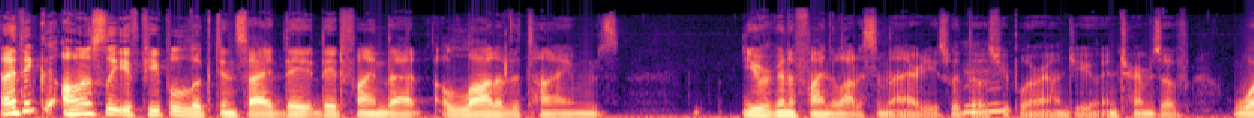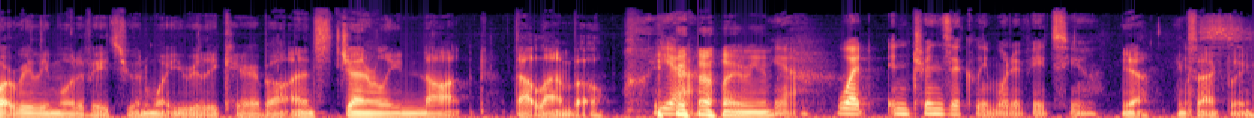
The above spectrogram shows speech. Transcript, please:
And I think honestly, if people looked inside, they they'd find that a lot of the times you're going to find a lot of similarities with those people around you in terms of what really motivates you and what you really care about. And it's generally not that Lambo. You Yeah. know what I mean? Yeah. What intrinsically motivates you? Yeah, exactly. Yeah.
